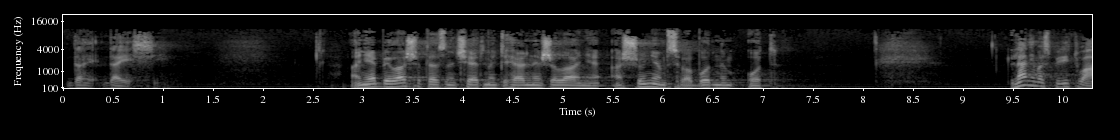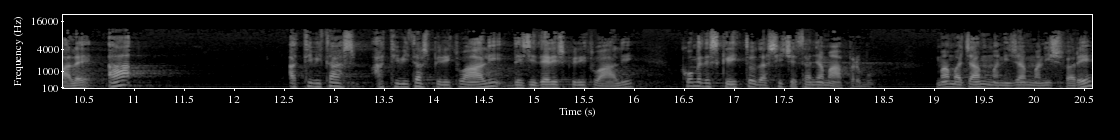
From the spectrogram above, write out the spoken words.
da, da essi. Анья Билаш – это означает материальные желания, а Шуньям – свободным от. L'anima spirituale ha attività, attività spirituali, desideri spirituali, come descritto da Sicetanya Mahaprabhu. Mama Jam Manijam Manishvare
